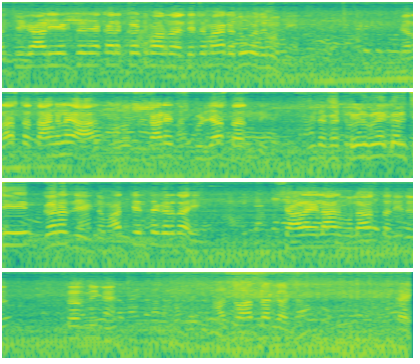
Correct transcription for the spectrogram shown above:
आणि ती गाडी एक जण एकाला कट मारून आली. त्याच्यामागे दोघ जण होती. ते रस्ता चांगला आहे हा म्हणून गाड्याची स्पीड जास्त असते. इथं स्पीड गती ब्रेकरची गरज आहे एकदम. अत्यंत गरज आहे. शाळा आहे लहान मुलं असतात इथं. टर्निंग आहे आज जो अपघात घडला काय?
